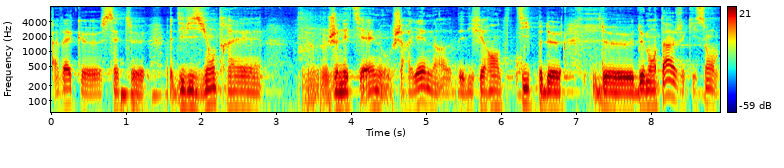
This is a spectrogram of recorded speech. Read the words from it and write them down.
avec cette division très genétienne ou charienne, hein, des différents types de, de, montages qui sont,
